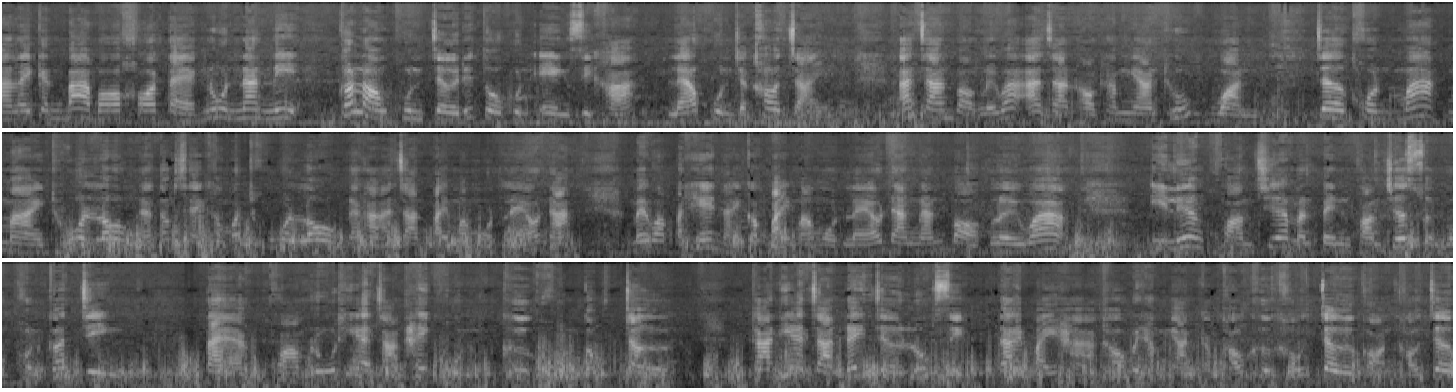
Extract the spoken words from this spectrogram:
อะไรกันบ้าบอคอแตกนู่นนั่นนี่ ก็ลองคุณเจอด้วยตัวคุณเองสิคะ แล้วคุณจะเข้าใจ อาจารย์บอกเลยว่าอาจารย์ออกทำงานทุกวัน เจอคนมากมายทั่วโลกนะต้องใช้คำว่าทั่วโลกนะคะ อาจารย์ไปมาหมดแล้วนะ ไม่ว่าประเทศไหนก็ไปมาหมดแล้ว ดังนั้นบอกเลยว่าอีเรื่องความเชื่อมันเป็นความเชื่อส่วนบุคคลก็จริง แต่ความรู้ที่อาจารย์ให้คุณคือคุณต้องเจอ การที่อาจารย์ได้เจอลูกศิษย์ได้ไปหาเขาไปทำงานกับเขาคือเขาเจอก่อน เขาเจอ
